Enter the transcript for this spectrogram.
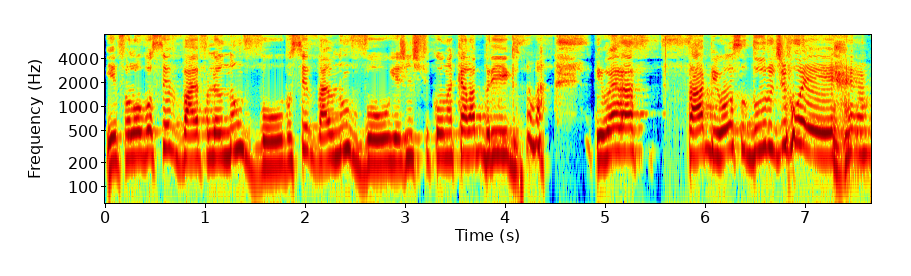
E ele falou: Você vai? Eu falei: Eu não vou. Você vai? Eu não vou. E a gente ficou naquela briga. Eu era, sabe, osso duro de roer.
